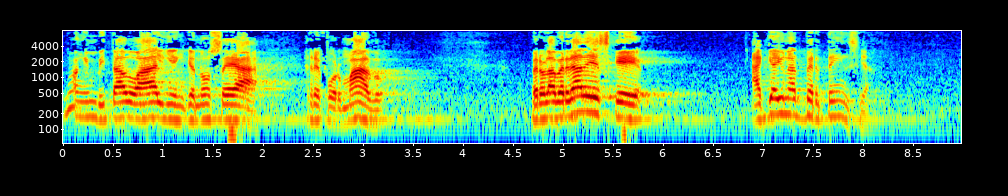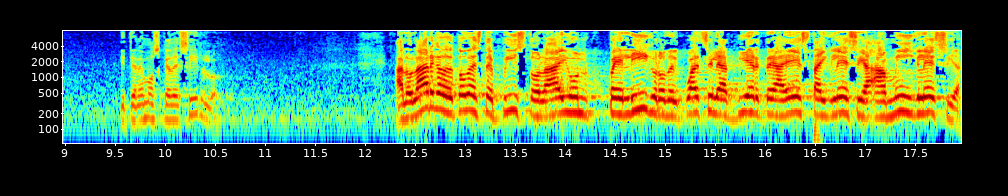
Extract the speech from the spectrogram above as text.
no han invitado a alguien que no sea reformado. Pero la verdad es que aquí hay una advertencia y tenemos que decirlo. A lo largo de toda esta epístola hay un peligro del cual se le advierte a esta iglesia, a mi iglesia.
